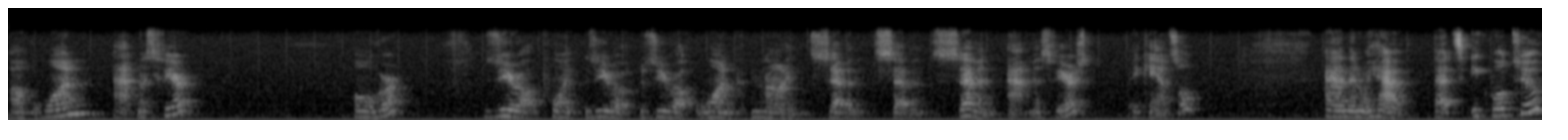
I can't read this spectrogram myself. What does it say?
of one atmosphere over 0.0019777 atmospheres. They cancel and then we have that's equal to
